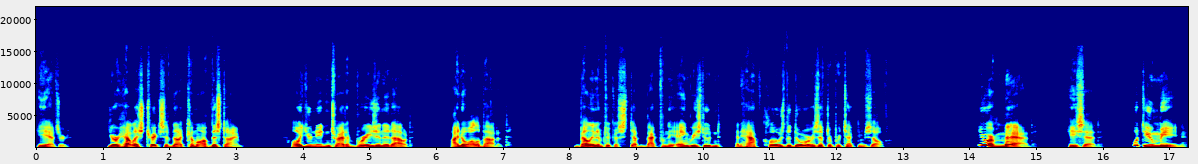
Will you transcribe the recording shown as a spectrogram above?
he answered. Your hellish tricks have not come off this time. Oh, you needn't try to brazen it out. I know all about it. Bellingham took a step back from the angry student and half closed the door as if to protect himself. You are mad, he said. What do you mean?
